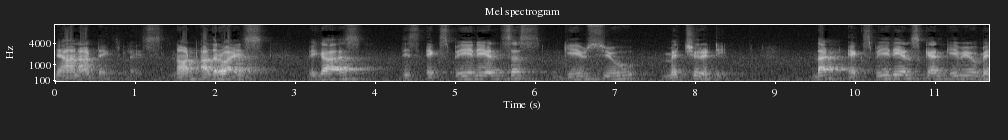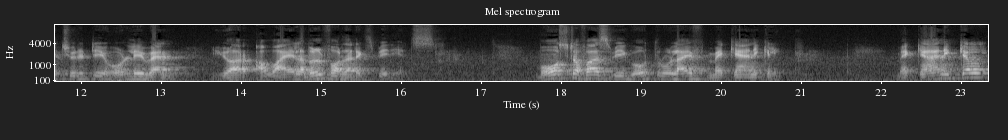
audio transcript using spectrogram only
jnana takes place. Not otherwise. Because these experiences gives you maturity. That experience can give you maturity only when you are available for that experience. Most of us, we go through life mechanically. Mechanical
